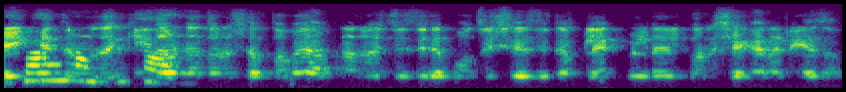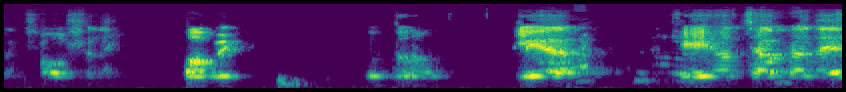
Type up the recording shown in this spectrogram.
এই ক্ষেত্রে মধ্যে কি ধরনের দর্শন তবে আপনার ওই যে যেটা পঁচিশে যেটা ব্ল্যাকমেল করে সেখানে নিয়ে যাবেন সমস্যা নাই। হবে। উত্তর ক্লিয়ার এই হচ্ছে আপনাদের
